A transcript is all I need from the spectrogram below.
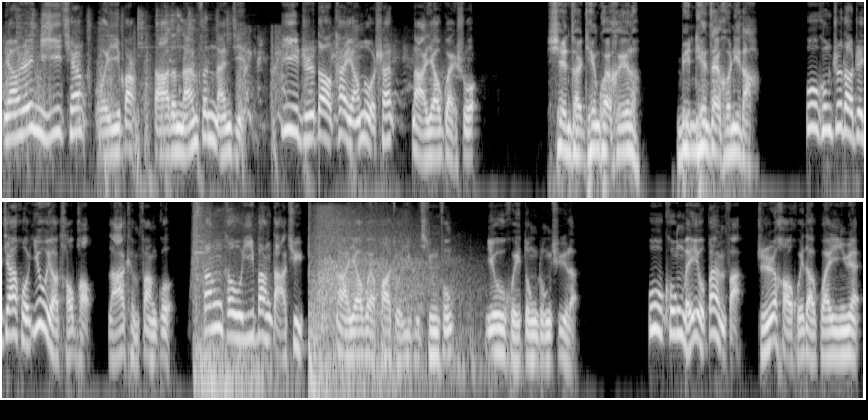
两人你一枪我一棒，打得难分难解，一直到太阳落山。那妖怪说：“现在天快黑了，明天再和你打。”悟空知道这家伙又要逃跑，哪肯放过？当头一棒打去，那妖怪化作一股清风，溜回洞中去了。悟空没有办法。只好回到观音院。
